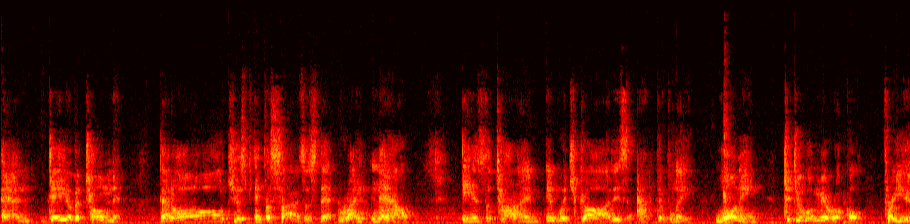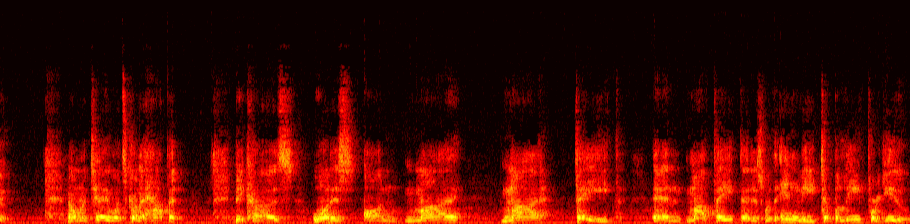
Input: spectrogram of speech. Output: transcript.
and Day of Atonement. That all just emphasizes that right now is the time in which God is actively wanting to do a miracle for you. Now, I'm going to tell you what's going to happen because what is on my my faith and my faith that is within me to believe for you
